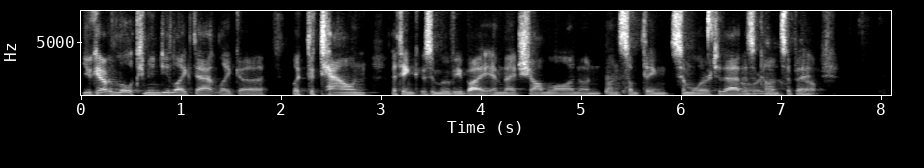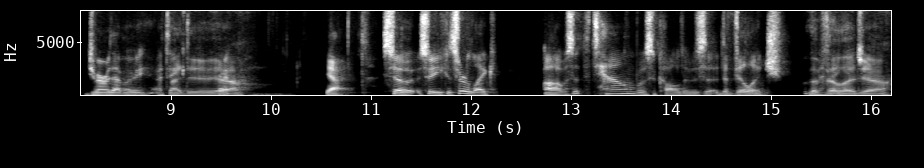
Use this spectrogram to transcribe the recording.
You can have a little community like that, like uh like The Town, I think is a movie by M. Night Shyamalan on, on something similar to that as a Oh, yeah, concept. Yeah. do you remember that movie? I think I do. right? Yeah. yeah. So so you can sort of like uh was it the town? What was it called? It was the village. The village. Yeah.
